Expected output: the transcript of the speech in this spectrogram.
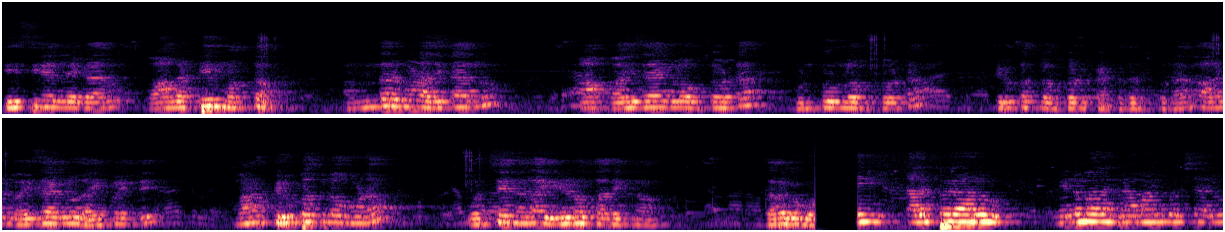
CCLA గారు వాళ్ళ టీం మొత్తం అందరు కూడా అధికారులు ఆ వైజాగ్లో ఒక చోట గుంటూరులో ఒక చోట తిరుపతిలో ఒక చోట పెట్టదలుచుకున్నారు. ఆల్రెడీ వైజాగ్లో అయిపోయింది. మన తిరుపతిలో కూడా వచ్చే నెల ఏడో తారీఖున జరగబో కలెక్టర్ గారు వినమాల గ్రామానికి వచ్చారు.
